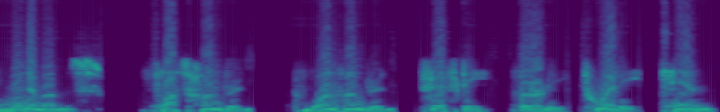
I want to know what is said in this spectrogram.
Minimums. Plus 100, 100, 50, 30, 20, 10,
